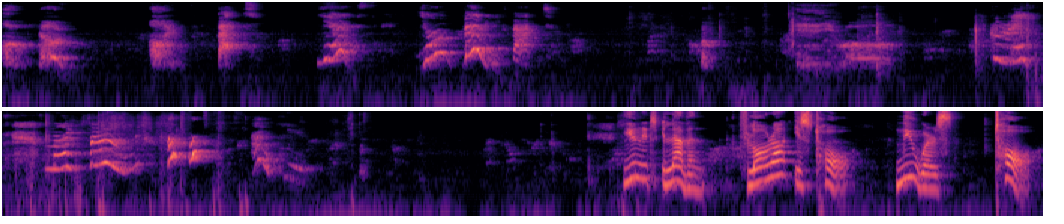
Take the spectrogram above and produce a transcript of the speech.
Oh no. I'm fat. Yes, you're very fat. Here you are. Great! My phone! Thank you. Unit 11 Flora is tall. New words tall,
